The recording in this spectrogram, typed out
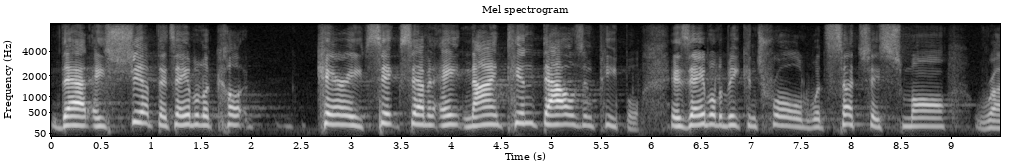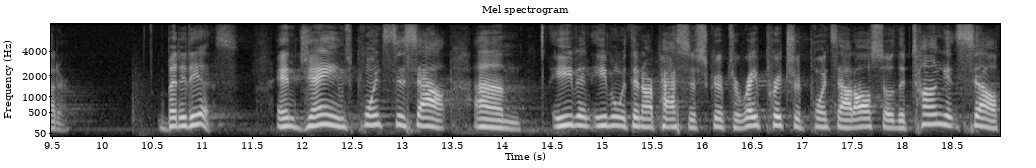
that a ship that's able to co- carry six, seven, eight, nine, ten thousand people is able to be controlled with such a small rudder. But it is. And James points this out um, even, even within our passage of scripture. Ray Pritchard points out also the tongue itself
